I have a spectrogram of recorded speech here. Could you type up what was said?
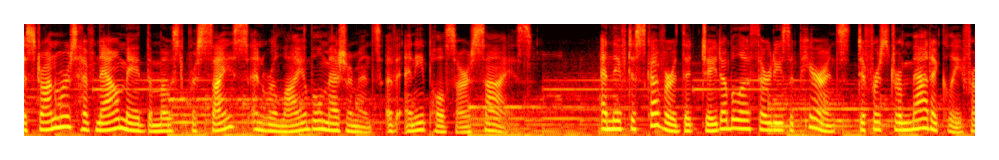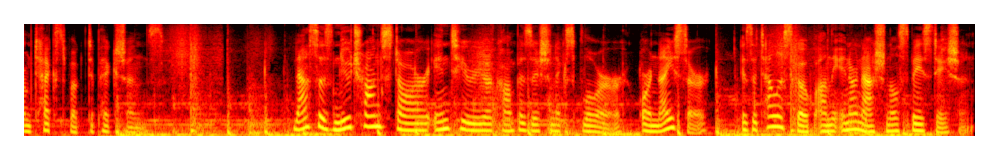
astronomers have now made the most precise and reliable measurements of any pulsar size. And they've discovered that J0030's appearance differs dramatically from textbook depictions. NASA's Neutron Star Interior Composition Explorer, or NICER, is a telescope on the International Space Station.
